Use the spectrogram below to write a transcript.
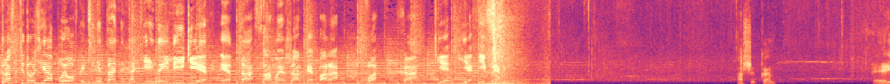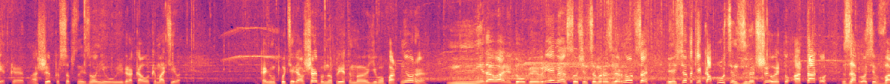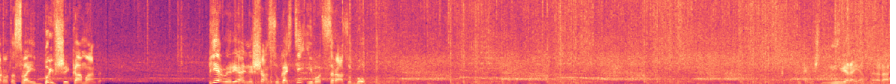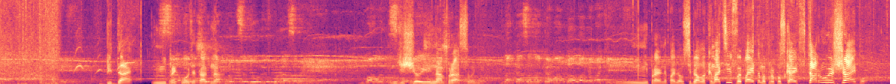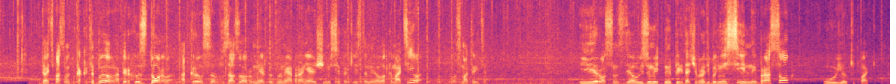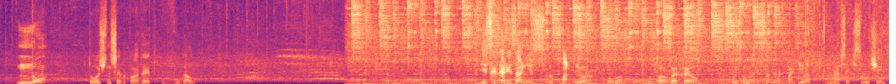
Здравствуйте, друзья! Плей-офф континентальной хоккейной лиги. Это самая жаркая пора в хоккее. И прям... Ошибка. Такая редкая ошибка в собственной зоне у игрока Локомотива. Каюмов потерял шайбу, но при этом э, его партнеры не давали долгое время сочинцам развернуться. И все-таки Капустин завершил эту атаку, забросив в ворота своей бывшей команды. Первый реальный шанс у гостей, и вот сразу гол. И, конечно, невероятно рад. Беда не приходит одна. Еще и на вбрасывание. Неправильно повел себя Локомотив, и поэтому пропускает вторую шайбу. Давайте посмотрим, как это было. Во-первых, здорово открылся в зазор между двумя обороняющимися хоккеистами Локомотива. Вот смотрите. И Россен сделал изумительную передачу. Вроде бы не сильный бросок у Йоки Паки, но точно шайба попадает в уголок. ХК Рязани с партнером клуба в ВХЛ вызван Александр Ахмадинов на всякий случай.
